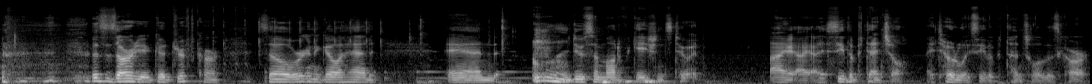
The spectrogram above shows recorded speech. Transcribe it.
this is already a good drift car. So we're gonna go ahead and do some modifications to it. I, I, I see the potential. I totally see the potential of this car.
